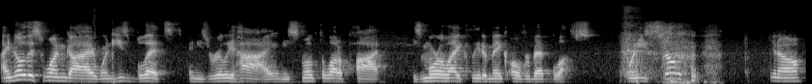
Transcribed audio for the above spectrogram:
I know this one guy when he's blitzed and he's really high and he smoked a lot of pot he's more likely to make overbet bluffs. When he's so, you know,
